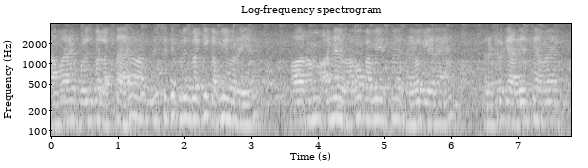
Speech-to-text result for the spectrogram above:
हमारे पुलिस बल लगता है और निश्चित ही पुलिस बल की कमी हो रही है। और हम अन्य विभागों का भी इसमें सहयोग ले रहे हैं। कलेक्टर के आदेश से हमें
